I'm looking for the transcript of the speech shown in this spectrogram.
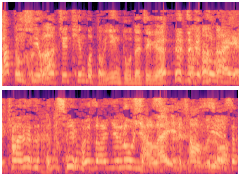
他必须我就听不懂印度的这个这个动态也穿的基本上一路 想来也差不多，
